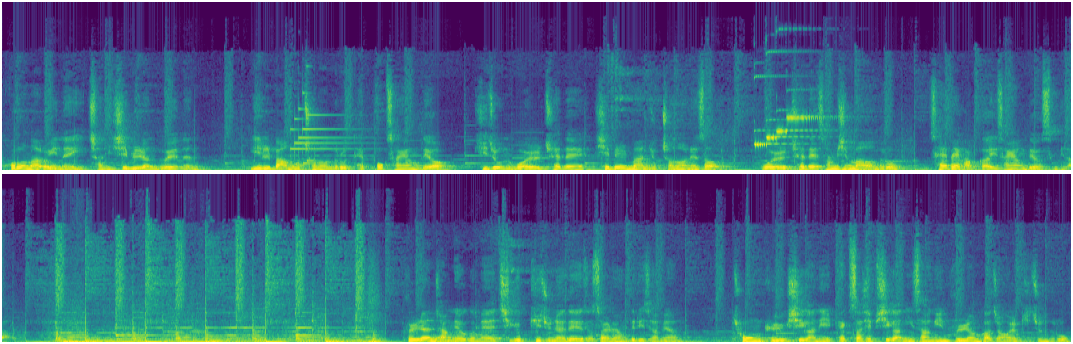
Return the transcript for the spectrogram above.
코로나로 인해 2021년도에는 일 15,000원으로 대폭 상향되어 기존 월 최대 11만 6천원에서 월 최대 30만 원으로 3배 가까이 상향되었습니다. 훈련 장려금의 지급 기준에 대해서 설명드리자면 총 교육 시간이 140시간 이상인 훈련 과정을 기준으로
